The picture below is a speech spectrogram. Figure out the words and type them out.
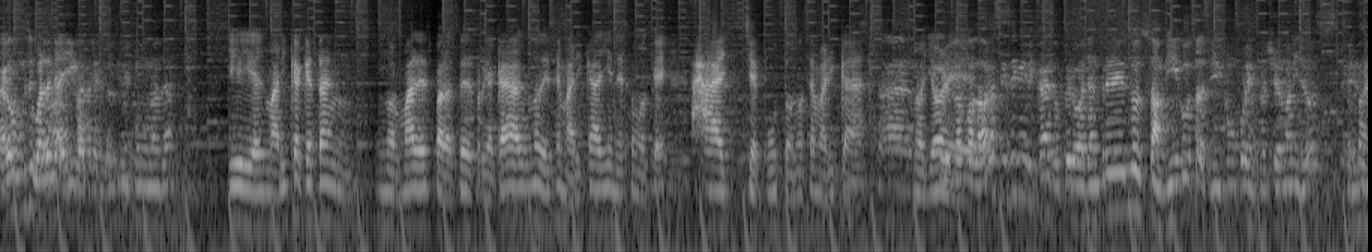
Haga un guárdame ahí, guárdame esto. Es muy común allá. ¿Y el marica qué tan normal es para ustedes? Porque acá uno le dice marica a alguien es como que, ay, che puto, no sea marica, no llores. Pues la palabra sí significa eso, pero allá entre los amigos, así como por ejemplo Sherman y yo, más...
